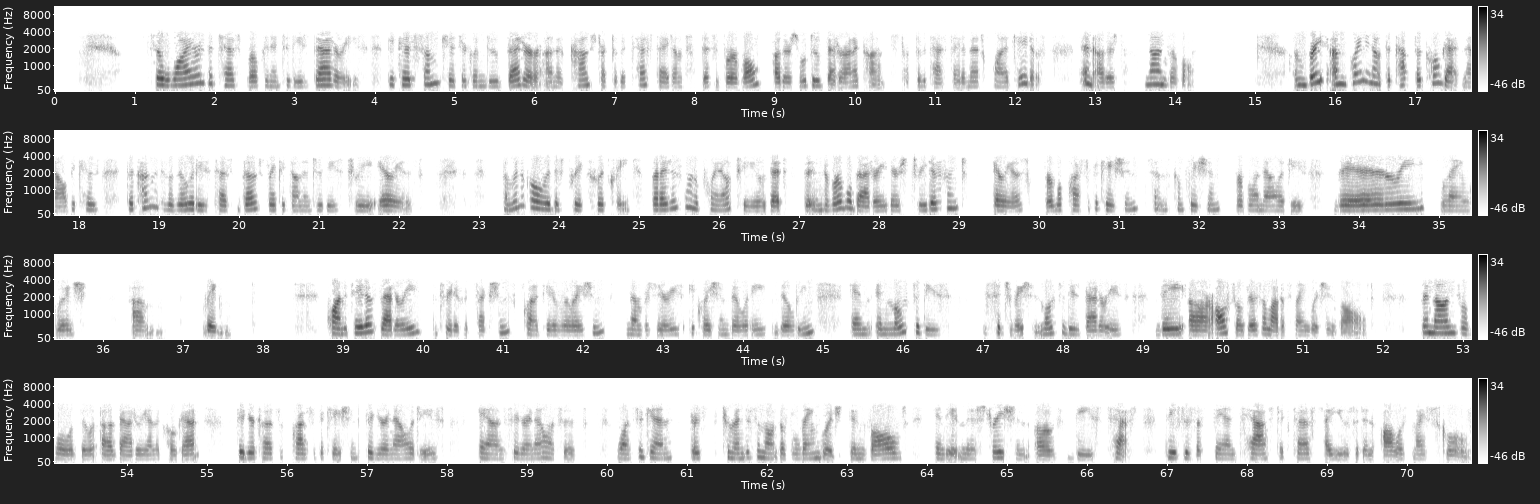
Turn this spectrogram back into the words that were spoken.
So why are the tests broken into these batteries? Because some kids are going to do better on a construct of a test item that's verbal, others will do better on a construct of a test item that's quantitative, and others nonverbal. I'm, break, I'm pointing out the, the COGAT now because the cognitive abilities test does break it down into these three areas. I'm going to go over this pretty quickly, but I just want to point out to you that the, in the verbal battery, there's three different areas, verbal classification, sentence completion, verbal analogies, very language um, laden. Quantitative battery, three different sections, quantitative relations, number series, equation ability, building. And in most of these situations, most of these batteries, they are also, there's a lot of language involved. The nonverbal uh, battery and the COGAT, figure classification, figure analogies, and figure analysis, once again, there's a tremendous amount of language involved in the administration of these tests. This is a fantastic test. I use it in all of my schools.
